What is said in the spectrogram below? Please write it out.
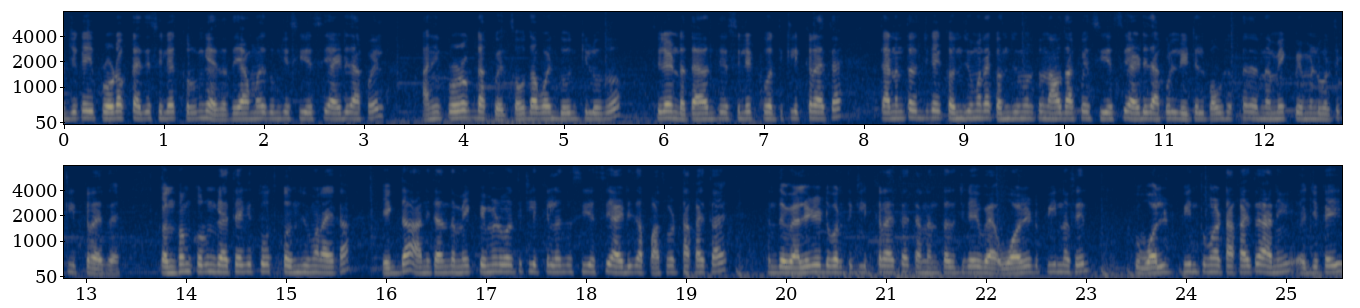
जे काही प्रोडक्ट आहे ते सिलेक्ट करून घ्यायचं तर यामध्ये तुमची C S C I D दाखवेल आणि प्रोडक्ट दाखवेल. चौदा पॉईंट दोन किलोचं सिलेंडर त्यानंतर सिलेक्टवरती क्लिक करायचं आहे त्यानंतर जे काही कन्झ्युमर आहे कन्झ्युमरचं नाव दाखवेल C S C I D दाखवेल डिटेल पाहू शकता. त्यानंतर मेक पेमेंटवरती क्लिक करायचं आहे कन्फर्म करून घ्यायचं आहे की तोच कन्झ्युमर आहे का? एकदा. आणि त्यानंतर मेक पेमेंटवरती क्लिक केल्यानंतर सी एस सी आय डीचा पासवर्ड टाकायचा आहे. त्यानंतर व्हॅलिडेटवरती क्लिक करायचं आहे त्यानंतर जे काही वॅ वॉलेट पिन असेल तो वॉलेट पिन तुम्हाला टाकायचा आहे. आणि जे काही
